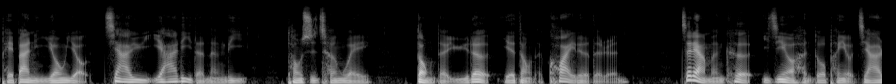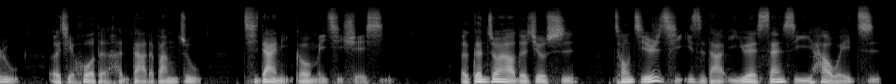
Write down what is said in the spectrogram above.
陪伴你拥有驾驭压力的能力，同时成为懂得娱乐也懂得快乐的人。这两门课已经有很多朋友加入，而且获得很大的帮助。期待你跟我们一起学习。而更重要的就是，从即日起一直到一月三十一号为止，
